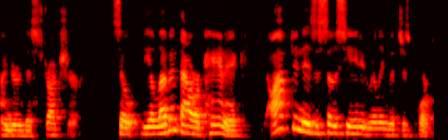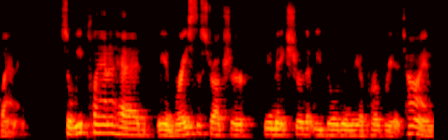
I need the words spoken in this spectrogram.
under the structure. So the 11th hour panic often is associated really with just poor planning. So we plan ahead, we embrace the structure, we make sure that we build in the appropriate time.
